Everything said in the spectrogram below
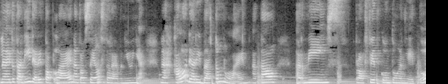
Nah, itu tadi dari top line atau sales atau revenue-nya. Nah, kalau dari bottom line atau earnings, profit keuntungannya itu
